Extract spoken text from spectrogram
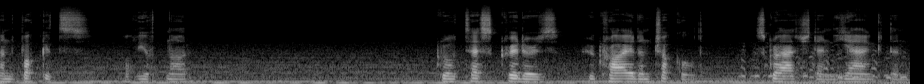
and buckets of Jotnar. Grotesque critters who cried and chuckled, scratched and yanked and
